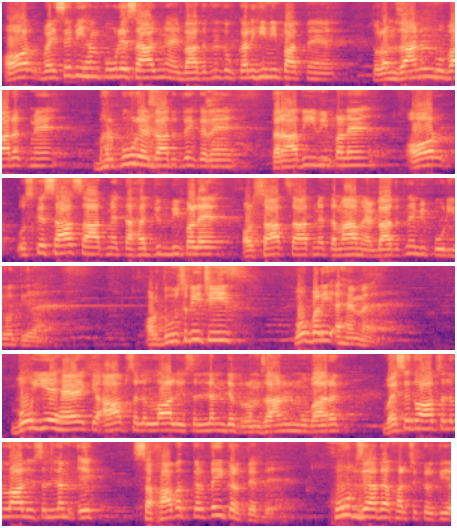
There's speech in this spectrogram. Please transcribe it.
और वैसे भी हम पूरे साल में इबादतें तो कर ही नहीं पाते हैं तो रमज़ान मुबारक में भरपूर इबादतें करें, तरावी भी पढ़ें, और उसके साथ साथ में तहजद भी पढ़ें, और साथ साथ में तमाम इबादतें भी पूरी होती रहें। और दूसरी चीज़ वो बड़ी अहम है। वो ये है कि आप सल्लल्लाहु अलैहि वसल्लम जब रमज़ान मुबारक वैसे तो आप सल्लल्लाहु अलैहि वसल्लम एक सखावत करते ही करते थे। खूब ज़्यादा खर्च कर दिया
